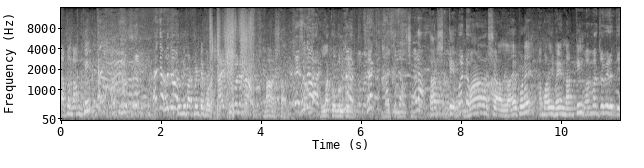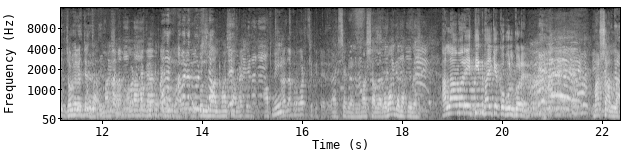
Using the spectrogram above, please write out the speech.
আপনার নাম কি কোন ডিপার্টমেন্টে পড়ে আল্লাহ কবুল করুন তার কে মাশাআল্লাহ এরপরে আমার এই ভাইয়ের নাম কি মোহাম্মদ নাম নুরুল ইসলাম। মাশাআল্লাহ আপনি সেক্রেটারি মাশাআল্লাহ বাবা আপনি আল্লাহ আমার এই তিন ভাইকে কবুল করেন মাশাআল্লাহ।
